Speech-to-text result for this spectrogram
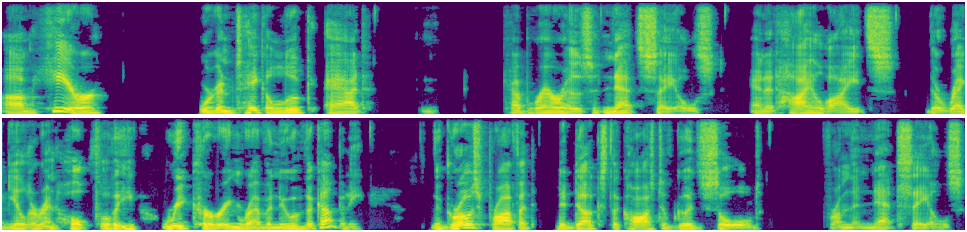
Um, here, we're going to take a look at Cabrera's net sales, and it highlights the regular and hopefully recurring revenue of the company. The gross profit deducts the cost of goods sold from the net sales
